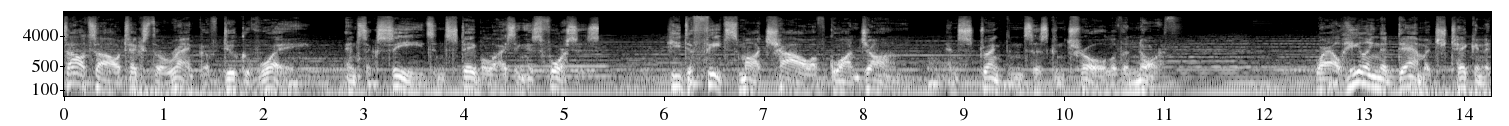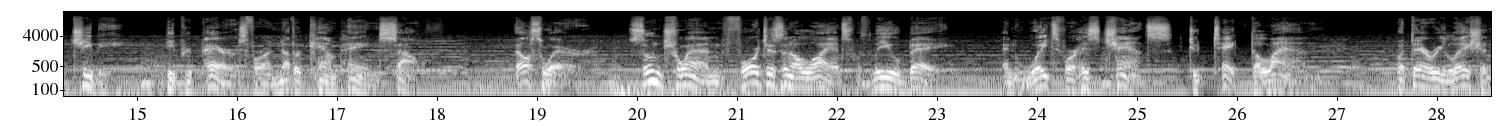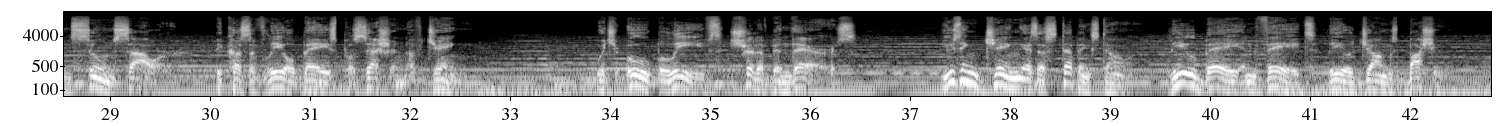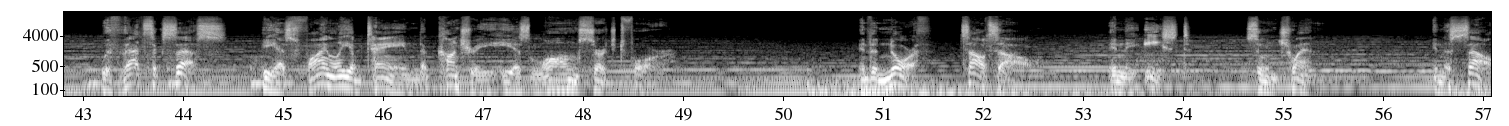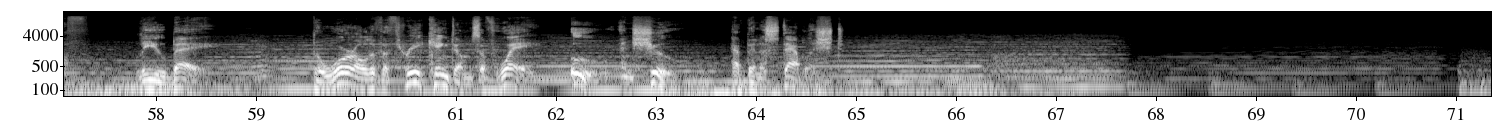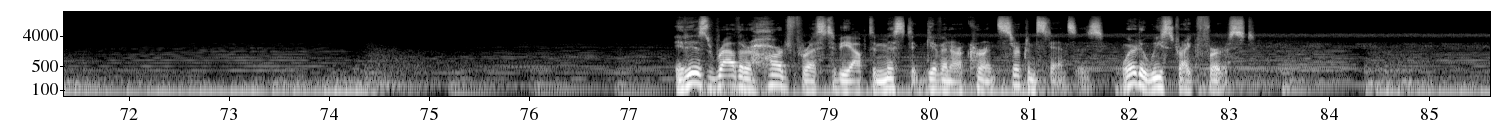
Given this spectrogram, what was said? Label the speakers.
Speaker 1: Cao Cao takes the rank of Duke of Wei and succeeds in stabilizing his forces. He defeats Ma Chao of Guanzhong and strengthens his control of the north. While healing the damage taken at Chibi, he prepares for another campaign south. Elsewhere, Sun Quan forges an alliance with Liu Bei and waits for his chance to take the land. But their relations soon sour because of Liu Bei's possession of Jing, which Wu believes should have been theirs. Using Jing as a stepping stone, Liu Bei invades Liu Zhang's Bashu. With that success, he has finally obtained the country he has long searched for. In the north, Cao Cao. In the east, Sun Quan. In the south, Liu Bei. The world of the three kingdoms of Wei, Wu, and Shu have been established.
Speaker 2: It is rather hard for us to be optimistic given our current circumstances. Where do we strike first?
